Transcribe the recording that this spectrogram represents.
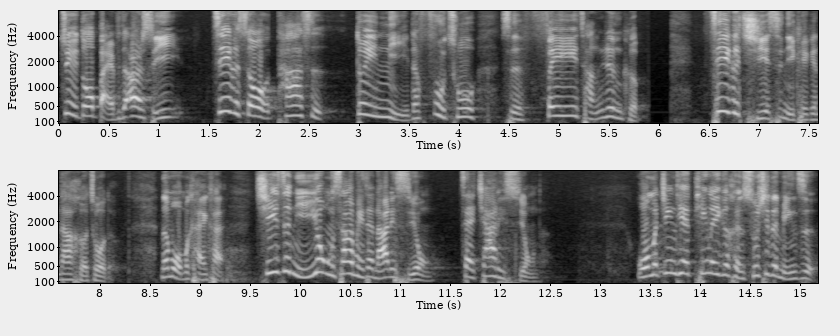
最多百分之二十一，这个时候他是对你的付出是非常认可，这个企业是你可以跟他合作的。那么我们看一看，其实你用商品在哪里使用？在家里使用的。我们今天听了一个很熟悉的名字，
